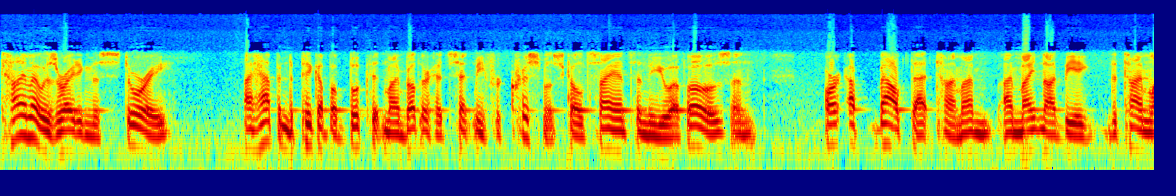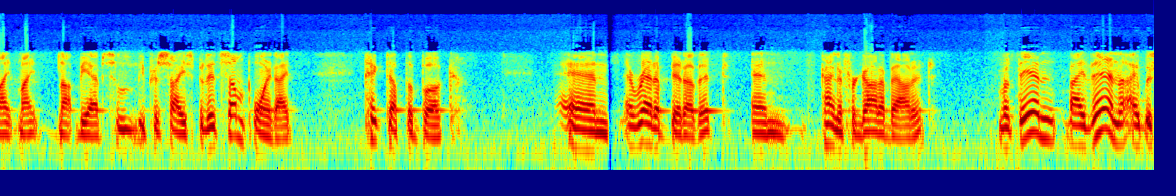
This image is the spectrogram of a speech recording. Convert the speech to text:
time I was writing this story, I happened to pick up a book that my brother had sent me for Christmas called Science and the UFOs, and or about that time. I'm I might not be the timeline might not be absolutely precise, but at some point I picked up the book and I read a bit of it and kind of forgot about it. But then by then I was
